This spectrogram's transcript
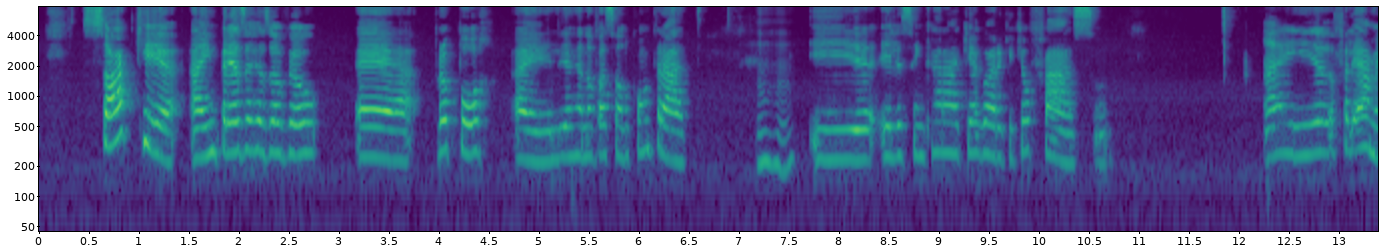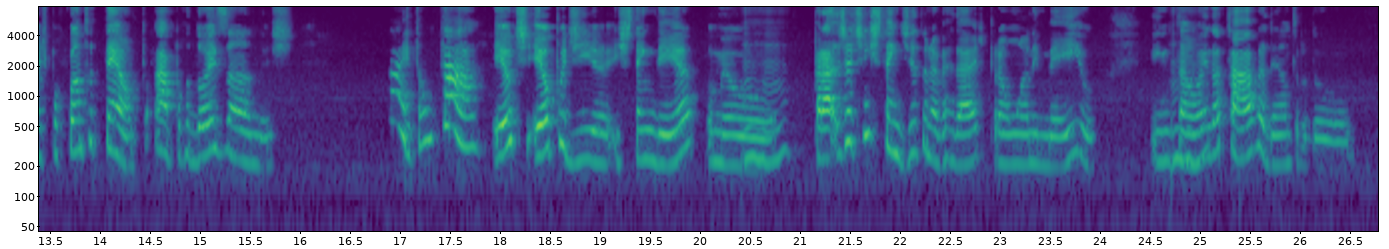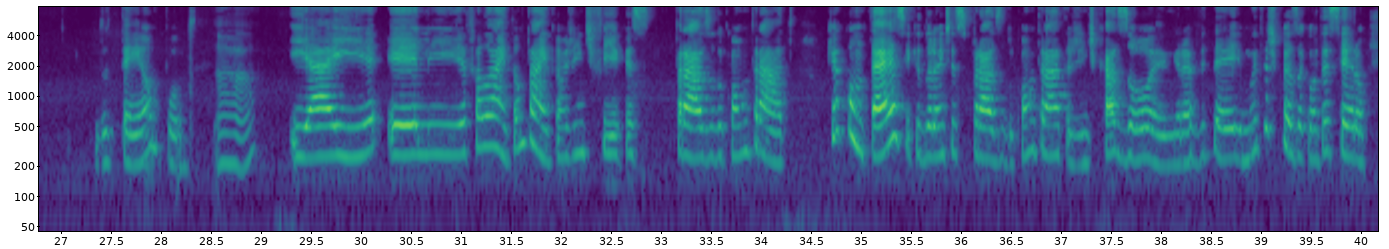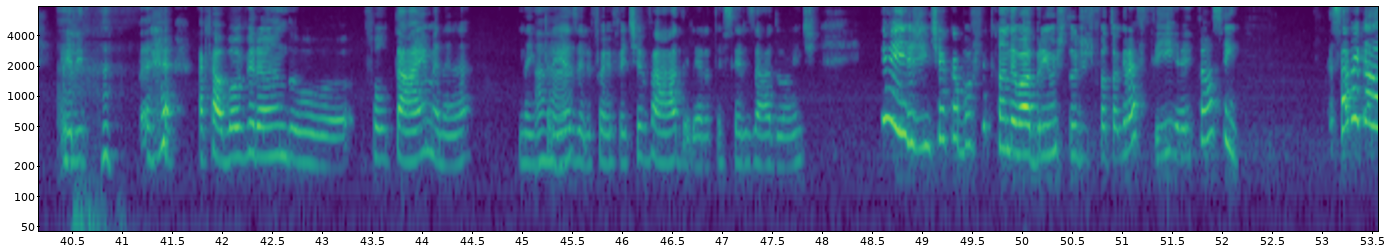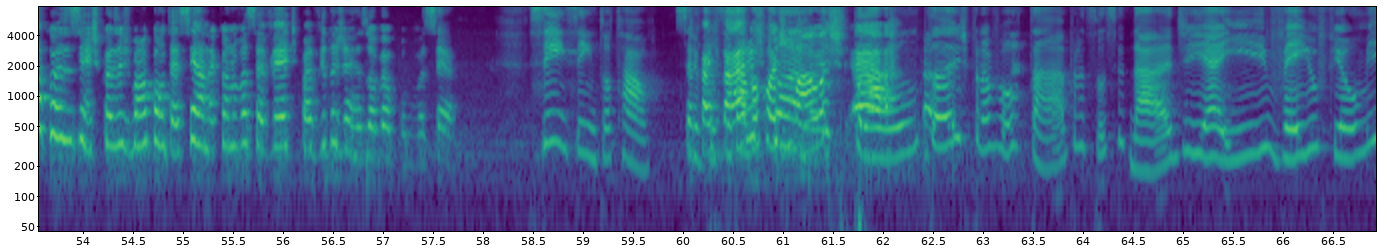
Só que a empresa resolveu é, propor a ele a renovação do contrato. Uhum. E ele assim, caraca, e agora? O que, que eu faço? Aí eu falei, ah, mas por quanto tempo? Ah, por dois anos. Ah, então tá. Eu, eu podia estender o meu Uhum. Prazo. Já tinha estendido, na verdade, para um ano e meio. Então Uhum. ainda tava dentro do, do tempo. Aham. E aí ele falou: Ah, então tá, então a gente fica esse prazo do contrato. O que acontece é que durante esse prazo do contrato a gente casou, eu engravidei, muitas coisas aconteceram. Ele acabou virando full time, né? Na empresa, ele foi efetivado, ele era terceirizado antes. E aí a gente acabou ficando. Eu abri um estúdio de fotografia. Então, assim, sabe aquela coisa assim, as coisas vão acontecendo, é quando você vê, tipo, a vida já resolveu por você? Sim, sim, total. Você tipo, faz você tava vários com as planos. malas É. prontas pra voltar pra sua cidade. E aí veio o filme,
